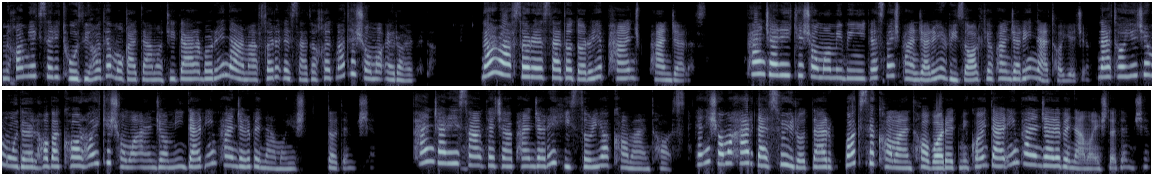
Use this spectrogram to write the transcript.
می‌خوام یک سری توضیحات مقدماتی درباره نرم افزار استتا خدمت شما ارائه بدم. نرم افزار استتا دارای پنج پنجره است. پنجره که شما می‌بینید اسمش پنجره ریزالت یا پنجره نتایجه نتایج مدل ها و کارهایی که شما انجامی در این پنجره به نمایش داده میشه. پنجره سمت چپ پنجره history یا command هاست یعنی شما هر دستوری رو در box command ها وارد می‌کنید در این پنجره به نمایش داده میشه.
